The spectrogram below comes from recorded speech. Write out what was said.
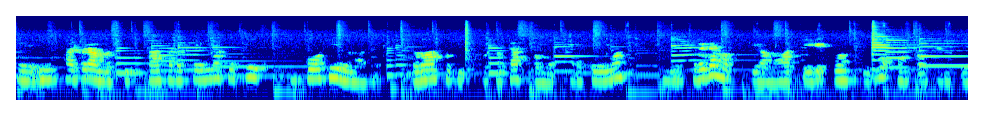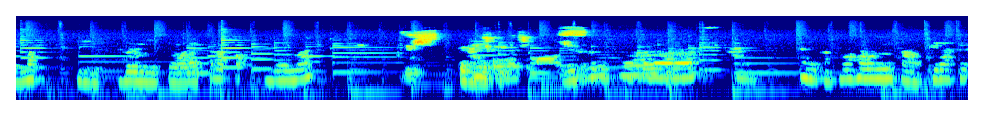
えー、インスタグラム、ツイッターされていますし、コーヒー沼で泥遊び、フォトキャストもされています。うん、それでも月が回っているコーヒーも放送されています。うん、遊びに行ってもらえたらと思います。ぜひ、よろしくお願いします。よろしくお願いします。はい。何か京平お兄さん、お知らせ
